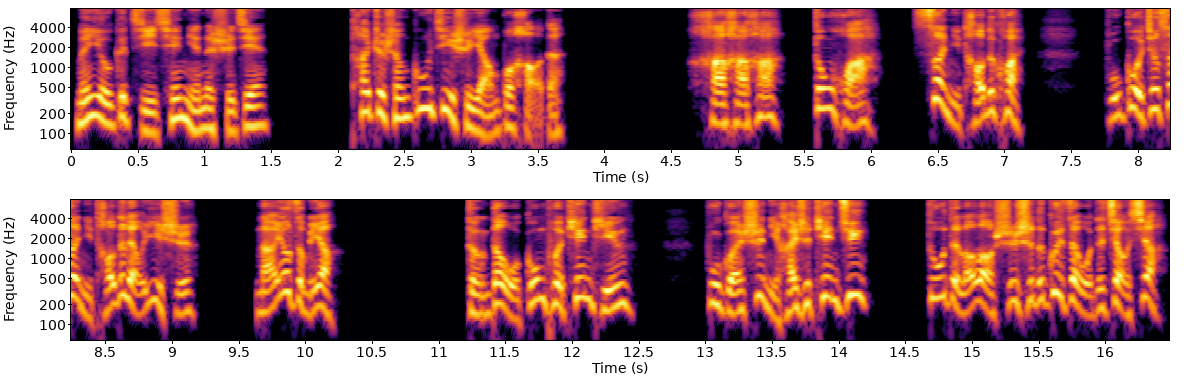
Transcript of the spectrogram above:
没有个几千年的时间。他这伤估计是养不好的，哈哈哈！东华，算你逃得快。不过，就算你逃得了一时，哪又怎么样？等到我攻破天庭，不管是你还是天君，都得老老实实的跪在我的脚下，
